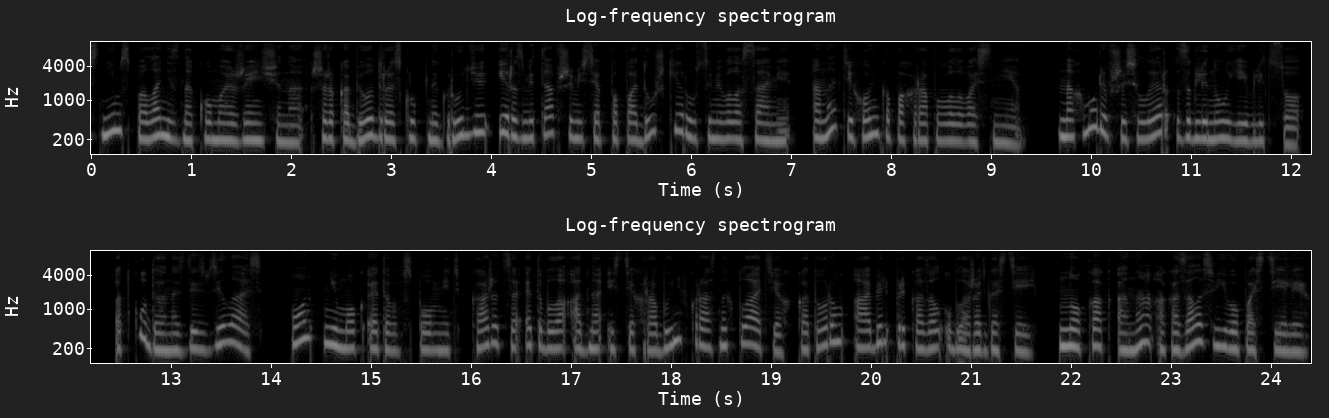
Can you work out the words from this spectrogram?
с ним спала незнакомая женщина, широкобедрая, с крупной грудью и разметавшимися по подушке русыми волосами. Она тихонько похрапывала во сне. Нахмурившись, Лэр заглянул ей в лицо. Откуда она здесь взялась? Он не мог этого вспомнить. Кажется, это была одна из тех рабынь в красных платьях, которым Абель приказал ублажать гостей. Но как она оказалась в его постели?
